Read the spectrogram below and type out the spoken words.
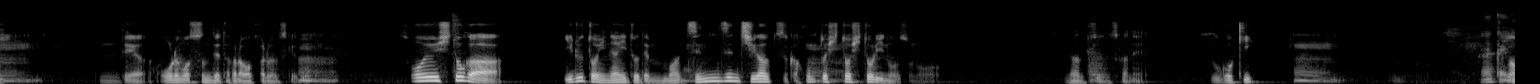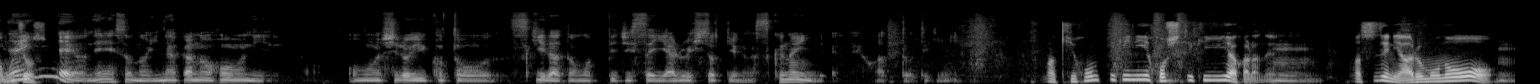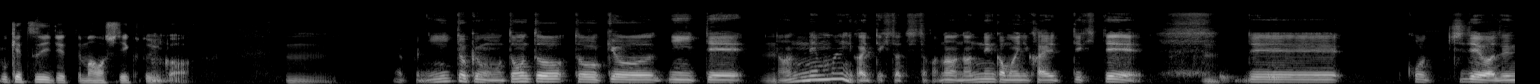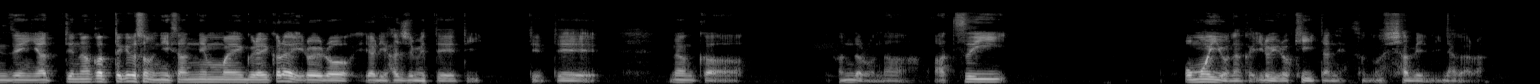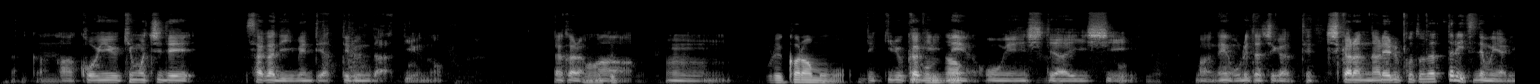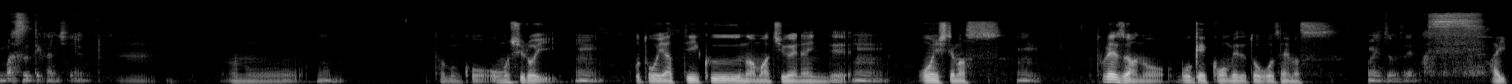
うん。んで、俺も住んでたからわかるんですけど、うん。そういう人がいるといないとで、まあ、全然違うっつうか、本当人一人のその、なんていうんですかね、動きうん。なんかいないんんだよね、その田舎の方に面白いことを好きだと思って実際やる人っていうのが少ないんだよね、圧倒的に。まあ基本的に保守的やからね、うん。まあすでにあるものをうん。受け継いでって回していくというか、うん。やっぱニート君ももともと東京にいて、うん。何年前に帰ってきたって言ってたかな？何年か前に帰ってきて、で、こっちでは全然やってなかったけど、その2、3年前ぐらいからいろいろやり始めてって言ってて、なんか、なんだろうな、熱い思いをなんかいろいろ聞いたね、その喋りながら。なんか、うんあこういう気持ちで佐賀でイベントやってるんだっていうの。だからまあ、うん、これからも、できる限りね、応援したいしねまあね、俺たちが手力になれることだったらいつでもやりますって感じだよね。うんあのーうん。多分こう、面白いうん。ことをやっていくのは間違いないんで、うん。応援してます。うん。とりあえず、あの、ご結婚おめでとうございます。おめでとうございます。はい。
